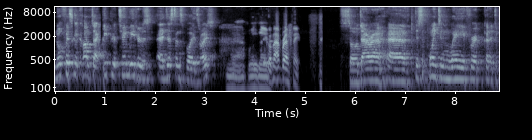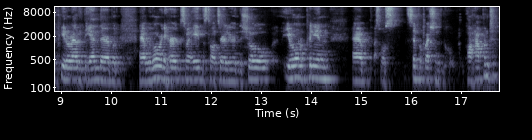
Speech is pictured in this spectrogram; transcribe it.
no physical contact. Keep your two meters uh, distance, boys. Right? Yeah, will do. Good man, Breifne. So Darragh, uh, disappointing way for it kind of to peter out at the end there, but uh, we've already heard some of Aidan's thoughts earlier in the show. Your own opinion, uh, I suppose. Simple question: What happened?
